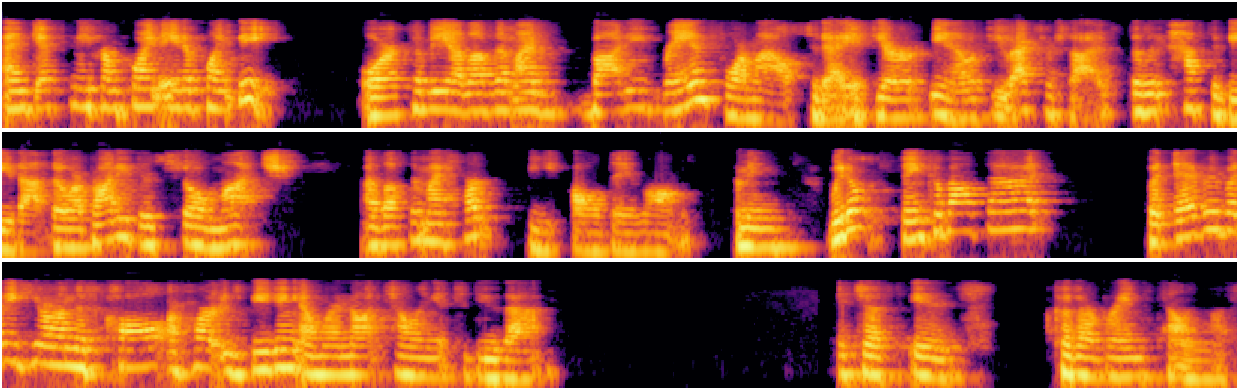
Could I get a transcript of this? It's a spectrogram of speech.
and gets me from point A to point B. Or it could be I love that my body ran four miles today. If you're, you know, if you exercise, doesn't have to be that though. Our body does so much. I love that my heart beat all day long. I mean, we don't think about that, but everybody here on this call, our heart is beating and we're not telling it to do that. It just is because our brain's telling us.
